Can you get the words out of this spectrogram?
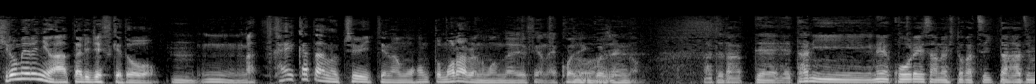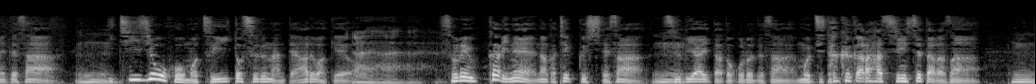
広めるには当たりですけど、うんうんまあ使い方の注意っていうのはもう本当モラルの問題ですよね、個人個人の。あとだって、下手にね、高齢者の人がツイッター始めてさ、ん位置情報もツイートするなんてあるわけよ。はいはいはい。それうっかりね、なんかチェックしてさ、つぶやいたところでさ、もう自宅から発信してたらさ、うん。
